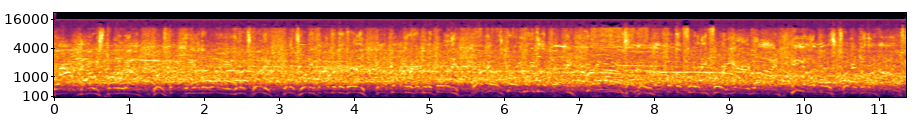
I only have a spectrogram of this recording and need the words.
block. Now he spun around. Goes back the other way to the 20, to the 25, to the 30. Got a blocker head to the 40. There goes Greg Reed to the 50. Greg Reed up at the 44-yard line. He almost took it to the house.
